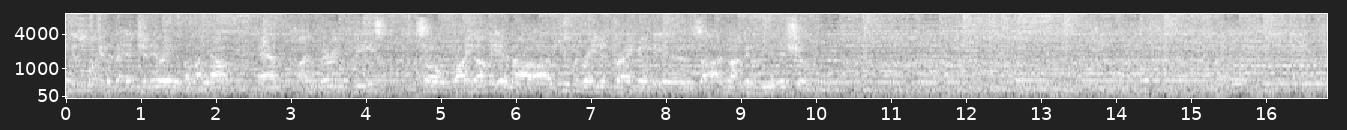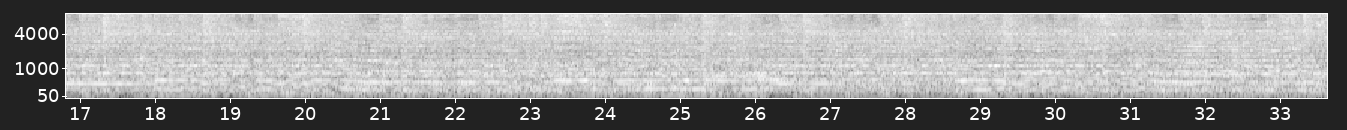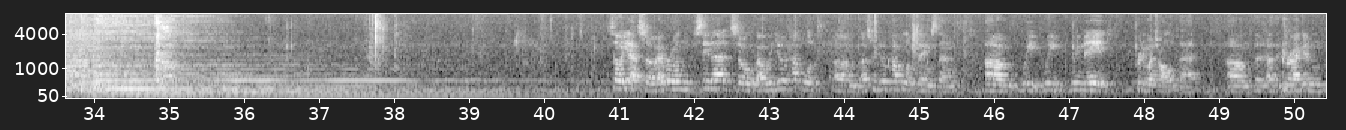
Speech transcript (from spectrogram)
morning, just looking at the engineering and the layout, and I'm very pleased. So flying up in a, a human-rated Dragon is uh, not going to be an issue. Pretty much all of that. Um, the, uh, the Dragon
